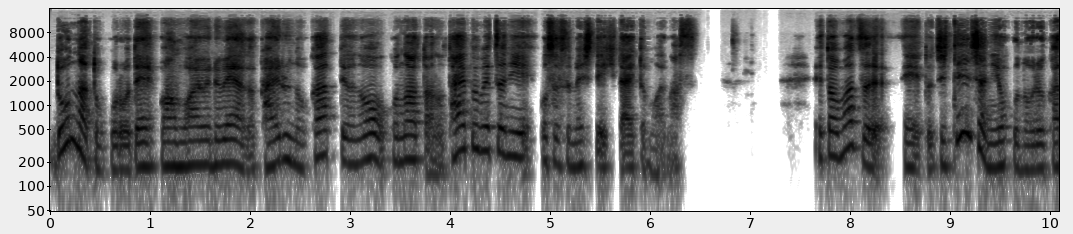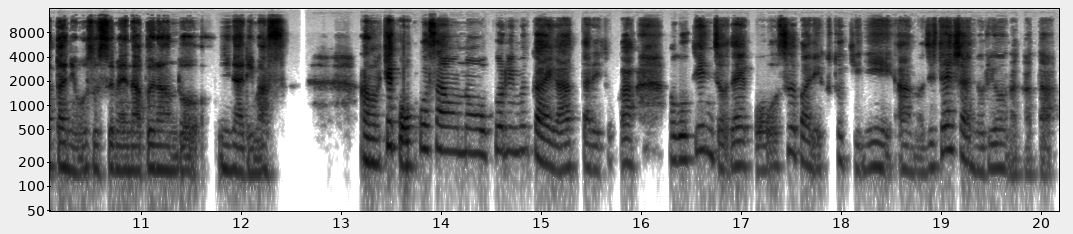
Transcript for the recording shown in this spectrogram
どんなところでワンワイルウェアが買えるのかっていうのを、この後、あの、タイプ別にお勧めしていきたいと思います。えっと、まず、えっと、自転車によく乗る方におすすめなブランドになります。あの、結構お子さんの送り迎えがあったりとか、ご近所でこう、スーパーに行くときに、あの、自転車に乗るような方、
